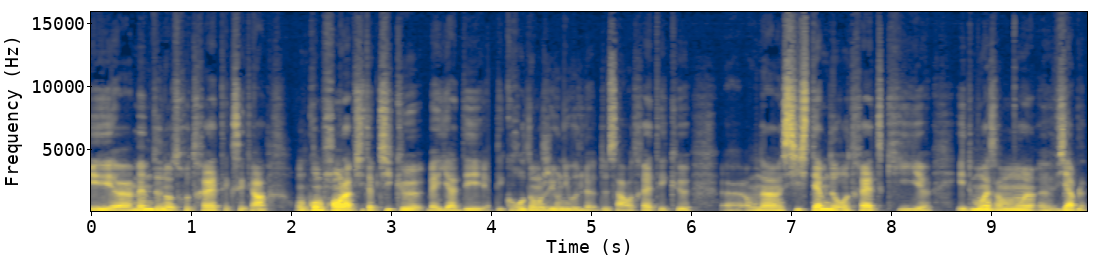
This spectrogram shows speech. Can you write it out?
et euh, même de notre retraite, etc. On comprend là petit à petit que ben, il y a des, gros dangers au niveau de, sa retraite et que euh, on a un système de retraite qui est de moins en moins viable.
